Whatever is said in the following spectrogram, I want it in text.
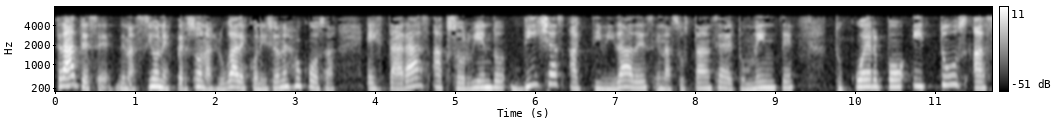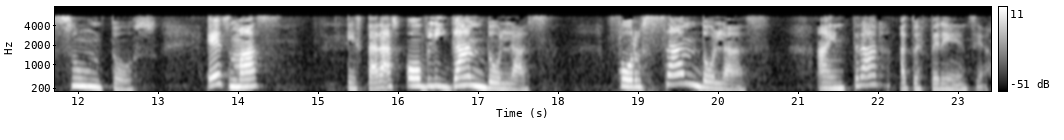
Trátese de naciones, personas, lugares, condiciones o cosas, estarás absorbiendo dichas actividades en la sustancia de tu mente, tu cuerpo y tus asuntos. Es más, estarás obligándolas, forzándolas a entrar a tu experiencia.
